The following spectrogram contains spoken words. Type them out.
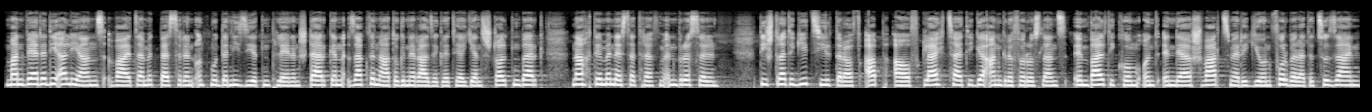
Man werde die Allianz weiter mit besseren und modernisierten Plänen stärken, sagte NATO-Generalsekretär Jens Stoltenberg nach dem Ministertreffen in Brüssel. Die Strategie zielt darauf ab, auf gleichzeitige Angriffe Russlands im Baltikum und in der Schwarzmeerregion vorbereitet zu sein.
